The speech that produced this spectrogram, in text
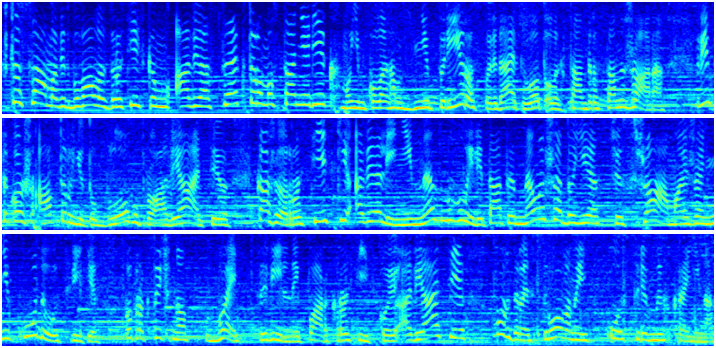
Що саме відбувалося з російським авіасектором останній рік? Моїм колегам в Дніпрі розповідає пілот Олександр Санжара. Він також автор ютуб-блогу про авіацію. каже, російські авіалінії не змогли літати не лише до ЄС чи США, а майже нікуди у світі, бо практично весь цивільний парк російської авіації був зареєстрований у острівних країнах.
